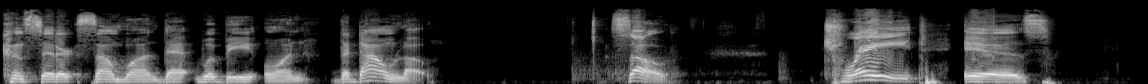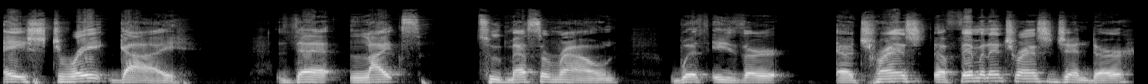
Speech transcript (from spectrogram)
considered someone that would be on the down low. So, trade is a straight guy that likes to mess around with either a trans a feminine transgender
